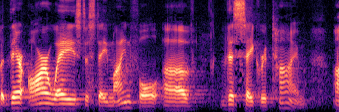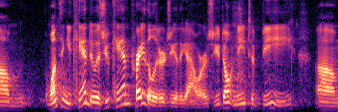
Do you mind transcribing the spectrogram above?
But there are ways to stay mindful of this sacred time. Um, one thing you can do is you can pray the liturgy of the hours. You don't need to be, um,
